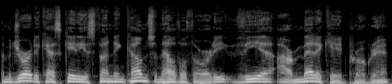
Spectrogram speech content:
The majority of Cascadia's funding comes from the Health Authority via our Medicaid program.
